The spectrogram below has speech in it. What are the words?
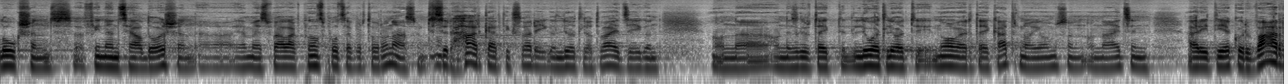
Lūkšanas, finansiāla došana, ja mēs vēlāk pilnspulcē par to runāsim, tas ir ārkārtīgi svarīgi un ļoti, ļoti vajadzīgi. Un, un, un es gribu teikt, ļoti, ļoti novērtēju katru no jums un, un aicinu arī tie, kuri var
